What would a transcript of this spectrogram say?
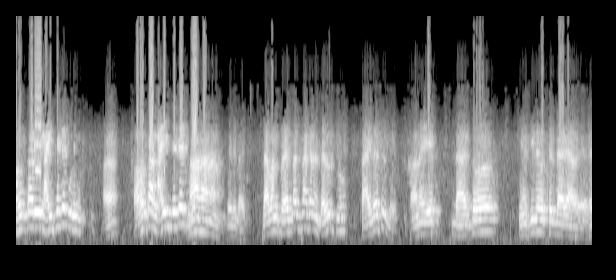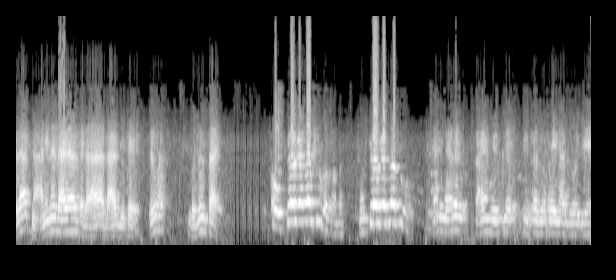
અહંકાર એ લાવી શકે અહંકાર લાવી શકે ના ના ના લાવવાનો પ્રયત્ન જ ના કરે જરૂર શું? ફાયદો શું છે? અને એક ડાળ તો એસી ને વચ્ચે ડાળ આવે એટલે નાની ને ડાળ આવે છે કે હા દુખે શું? બધું થાય. ઉપયોગ એટલે શું કરવાનો? ઉપયોગ એટલે શું? એની મેરે ટાઈમ ફિલ્ટર વપરાઈ ના જોઈ જોઈએ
